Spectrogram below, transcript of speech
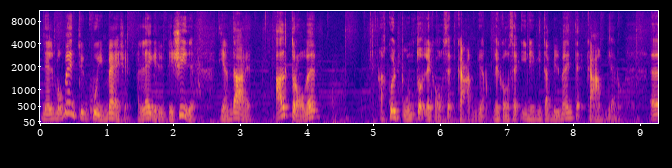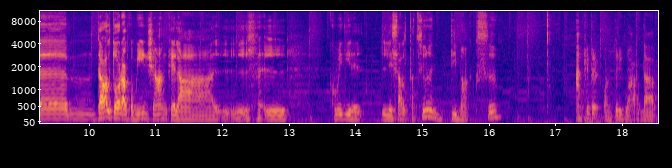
Nel momento in cui invece Allegri decide di andare altrove, a quel punto le cose cambiano, le cose inevitabilmente cambiano. Ehm, tra l'altro ora comincia anche la, l, l, come dire, l'esaltazione di Max anche per quanto riguarda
